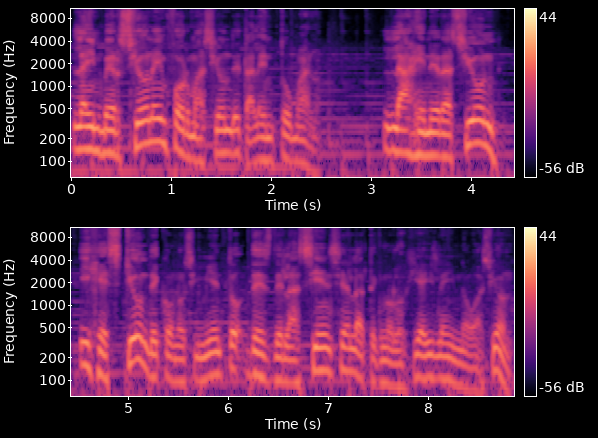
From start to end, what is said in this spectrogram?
la inversión en formación de talento humano. La generación y gestión de conocimiento desde la ciencia, la tecnología y la innovación,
